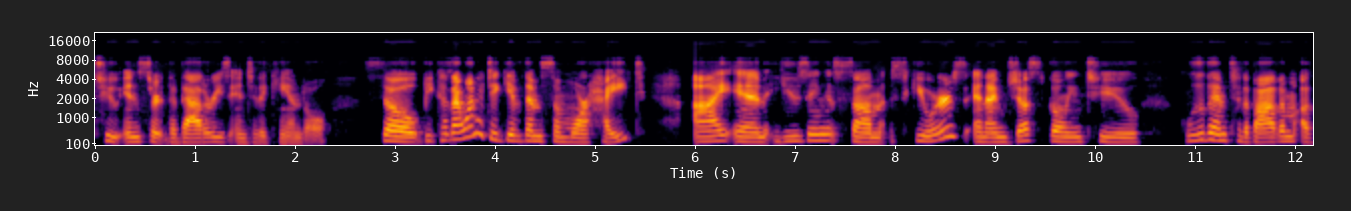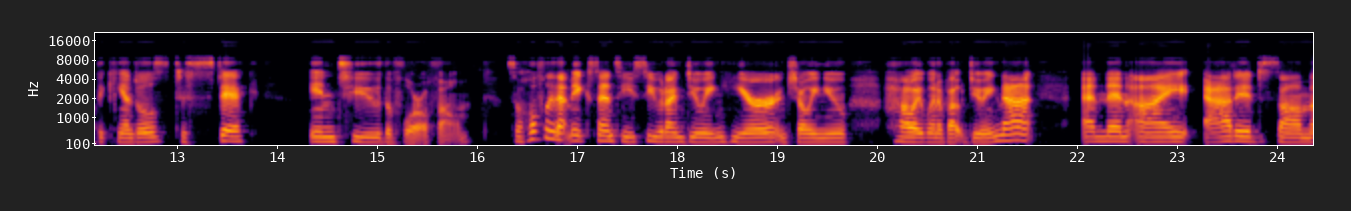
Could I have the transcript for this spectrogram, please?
to insert the batteries into the candle. So because I wanted to give them some more height, I am using some skewers and I'm just going to glue them to the bottom of the candles to stick into the floral foam. So hopefully that makes sense and you see what I'm doing here and showing you how I went about doing that. And then I added some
